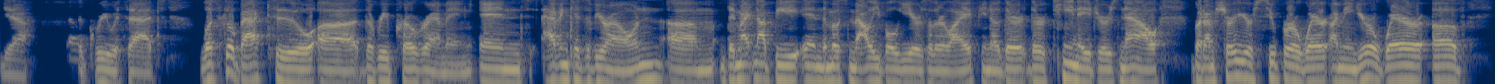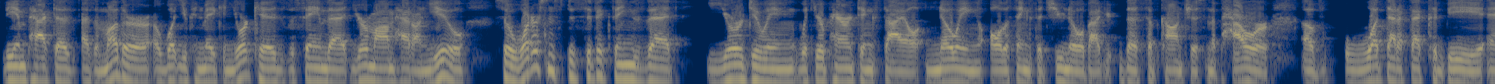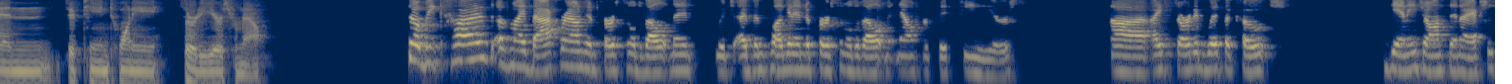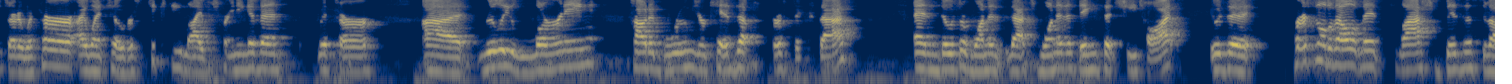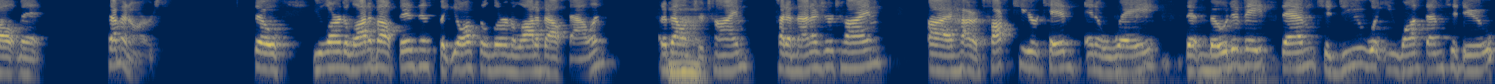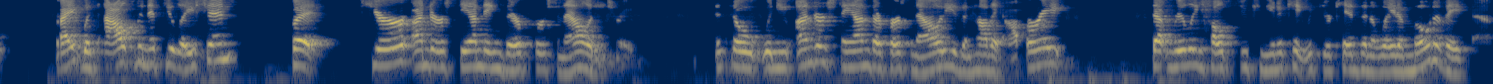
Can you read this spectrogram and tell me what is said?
Yeah. Agree with that. Let's go back to uh, the reprogramming and having kids of your own. Um, they might not be in the most malleable years of their life. You know, they're they're teenagers now, but I'm sure you're super aware. I mean, you're aware of the impact as as a mother of what you can make in your kids, the same that your mom had on you. So, what are some specific things that you're doing with your parenting style, knowing all the things that you know about the subconscious and the power of what that effect could be in 15, 20, 30 years from now? So, because of my background in personal development, which I've been plugging into personal development now for 15 years, uh, I started with a coach, Dani Johnson. I actually started with her. I went to over 60 live training events with her, uh, really learning how to groom your kids up for success. And those are one of that's one of the things that she taught. It was a personal development slash business development seminars. So you learned a lot about business, but you also learn a lot about balance, how to balance mm. your time, how to manage your time, uh, how to talk to your kids in a way that motivates them to do what you want them to do, right? Without manipulation, but pure understanding their personality traits. And so when you understand their personalities and how they operate, that really helps you communicate with your kids in a way to motivate them.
